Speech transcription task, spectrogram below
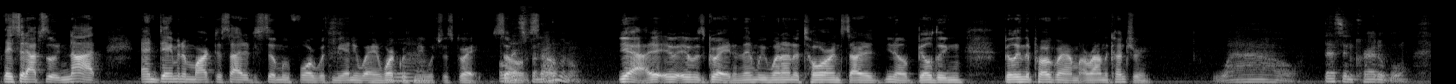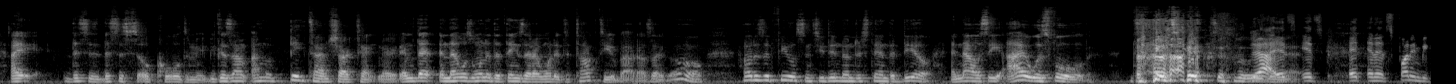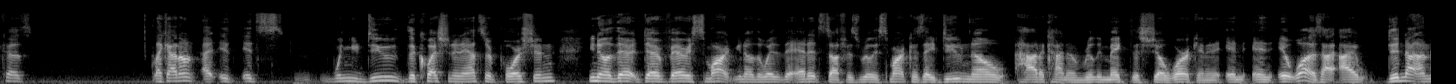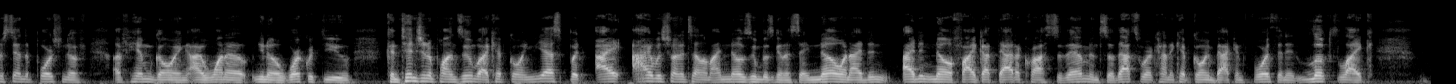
they said absolutely not. And Daymond and Mark decided to still move forward with me anyway and work wow. with me, which was great. Oh, so that's phenomenal. So, yeah, it, it was great. And then we went on a tour and started, you know, building building the program around the country. Wow. That's incredible. I this is this is so cool to me because I'm I'm a big time Shark Tank nerd, and that and that was one of the things that I wanted to talk to you about. I was like, oh, how does it feel since you didn't understand the deal? And now, see, I was fooled. yeah, it's it's it, and it's funny because like I don't. It, it's when you do the question and answer portion, you know they're they're very smart. You know the way that they edit stuff is really smart because they do know how to kind of really make this show work. And it, and, and it was. I, I did not understand the portion of of him going. I want to you know work with you contingent upon Zumba. I kept going yes, but I I was trying to tell him I know Zumba's going to say no, and I didn't I didn't know if I got that across to them, and so that's where it kind of kept going back and forth, and it looked like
